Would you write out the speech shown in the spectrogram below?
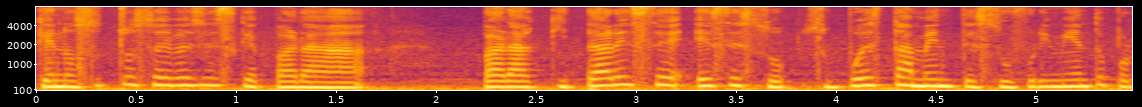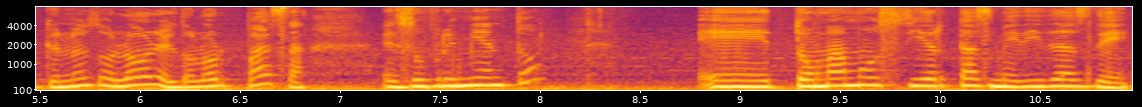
que nosotros hay veces que para para quitar ese, ese supuestamente sufrimiento, porque no es dolor, el dolor pasa, el sufrimiento eh, tomamos ciertas medidas de,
